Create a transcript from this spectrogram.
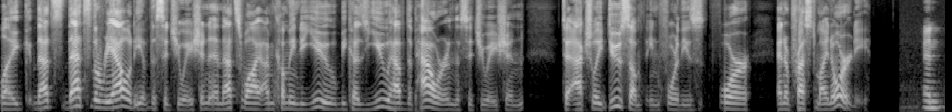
Like that's that's the reality of the situation, and that's why I'm coming to you because you have the power in the situation to actually do something for these for an oppressed minority. And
